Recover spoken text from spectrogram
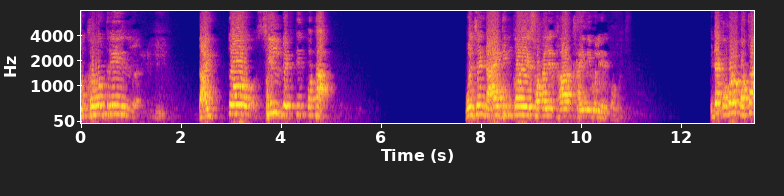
মুখ্যমন্ত্রীর দায়িত্বশীল ব্যক্তির কথা। বলছেন ডায়েটিং করে, সকালের খাবার খাইনি বলে এরকম হয়েছে। এটা কখনো কথা?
